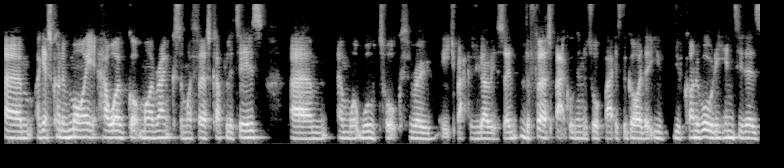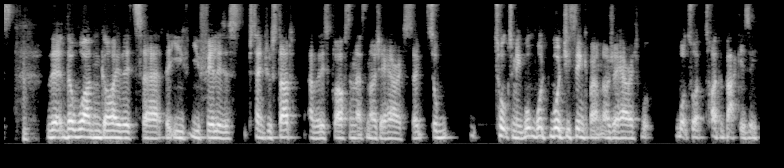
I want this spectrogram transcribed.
um, I guess, kind of my how I've got my ranks and my first couple of tiers. Um, and we'll, we'll, talk through each back as we go. So the first back we're going to talk about is the guy that you've you've kind of already hinted as the the one guy that uh, that you you feel is a potential stud out of this class, and that's Najee Harris. So so talk to me. What what what do you think about Najee Harris? What what type of back is he?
